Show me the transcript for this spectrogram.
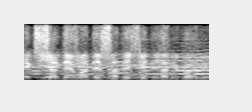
একসাথে আমাদের সাথে কীর্তন করবে।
